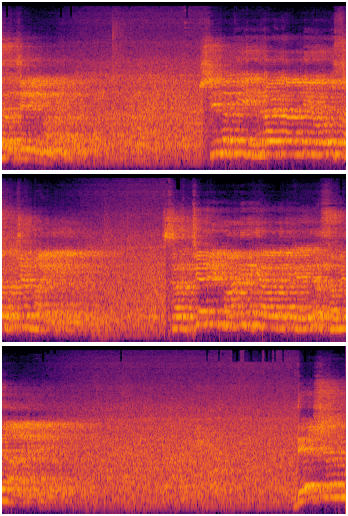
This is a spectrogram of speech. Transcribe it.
ಸರ್ಜರಿ ಮಾಡ್ತಾರೆ. ಶ್ರೀಮತಿ ಇಂದಿರಾ ಗಾಂಧಿ ಅವರು ಸರ್ಜನ್ ಸರ್ಜರಿ ಮಾಡಿದ ಯಾವುದಕ್ಕೆ ಅಂದರೆ ಸಂವಿಧಾನ ದೇಶವನ್ನು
